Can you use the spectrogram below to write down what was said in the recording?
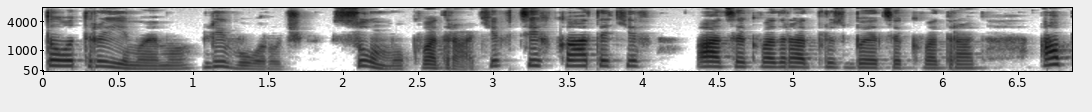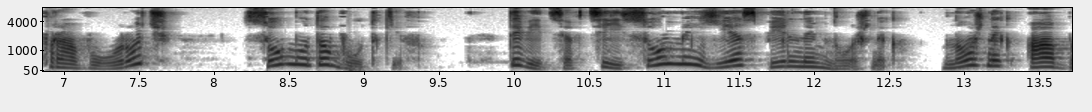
то отримаємо ліворуч суму квадратів цих катетів АЦ квадрат плюс БЦ квадрат, а праворуч суму добутків. Дивіться, в цій сумі є спільний множник множник АБ.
